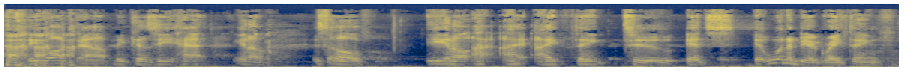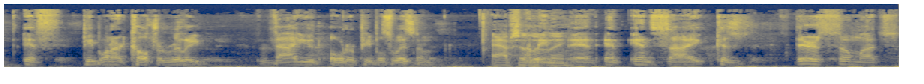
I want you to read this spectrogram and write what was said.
and he walked out because he had, you know, so, you know, I, I, I think too, it's, it wouldn't be a great thing if people in our culture really valued older people's wisdom. Absolutely. I mean, and, and insight, because there is so much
